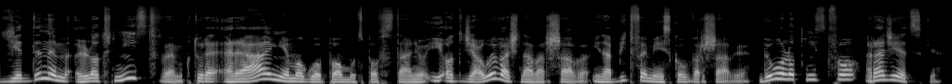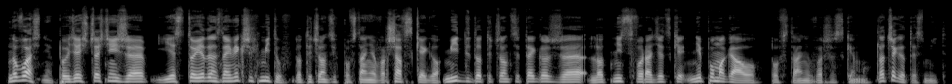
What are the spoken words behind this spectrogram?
jedynym lotnictwem, które realnie mogło pomóc powstaniu i oddziaływać na Warszawę i na bitwę miejską w Warszawie, było lotnictwo radzieckie. No właśnie, powiedziałeś wcześniej, że jest to jeden z największych mitów dotyczących powstania warszawskiego. Mit dotyczący tego, że lotnictwo radzieckie nie pomagało powstaniu warszawskiemu. Dlaczego to jest mit?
